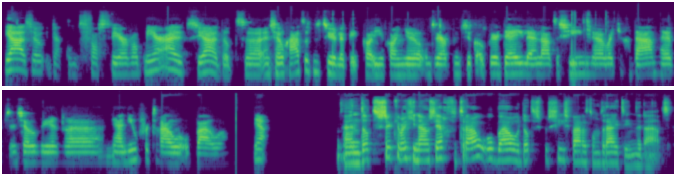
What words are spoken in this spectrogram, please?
ja, zo, daar komt vast weer wat meer uit. Ja, dat, en zo gaat het natuurlijk. Ik je kan je ontwerpen natuurlijk ook weer delen en laten zien wat je gedaan hebt. En zo weer ja, nieuw vertrouwen opbouwen. En dat stukje wat je nou zegt, vertrouwen opbouwen, dat is precies waar het om draait inderdaad.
